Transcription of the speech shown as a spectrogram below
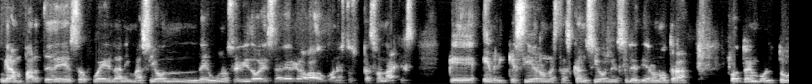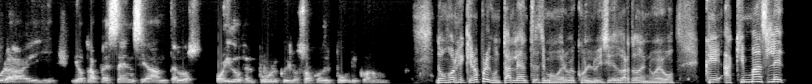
gran parte de eso fue la animación de unos servidores, haber grabado con estos personajes que enriquecieron nuestras canciones y le dieron otra, otra envoltura y, y, otra presencia ante los oídos del público y los ojos del público, ¿no? Don Jorge, quiero preguntarle antes de moverme con Luis y Eduardo de nuevo, que a qué más le,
